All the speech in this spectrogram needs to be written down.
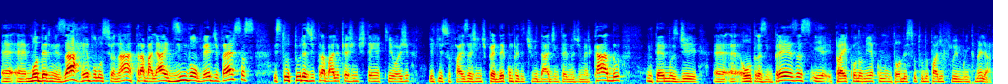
é, é, modernizar, revolucionar, trabalhar e desenvolver diversas estruturas de trabalho que a gente tem aqui hoje e que isso faz a gente perder competitividade em termos de mercado, em termos de é, é outras empresas e para a economia como um todo, isso tudo pode fluir muito melhor.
